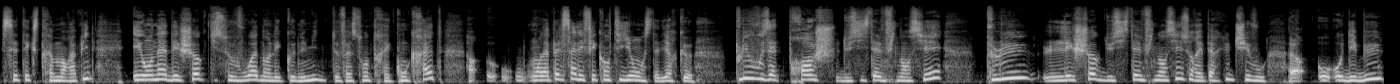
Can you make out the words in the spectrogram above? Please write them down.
c'est extrêmement rapide. Et on a des chocs qui se voient dans l'économie de façon très concrète. Alors, on appelle ça l'effet cantillon, c'est-à-dire que plus vous êtes proche du système financier, plus les chocs du système financier se répercutent chez vous. Alors au, début,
